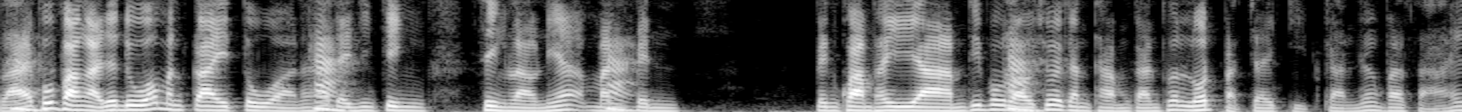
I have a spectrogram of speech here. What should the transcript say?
หลายผู้ฟังอาจจะดูว่ามันไกลตัวนะครับแต่จริง ๆ สิ่งเหล่านี้มันเป็นเป็นความพยายามที่พวกเราช่วยกันทำกันเพื่อลดปัจจัยกีดกันเรื่องภาษาให้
